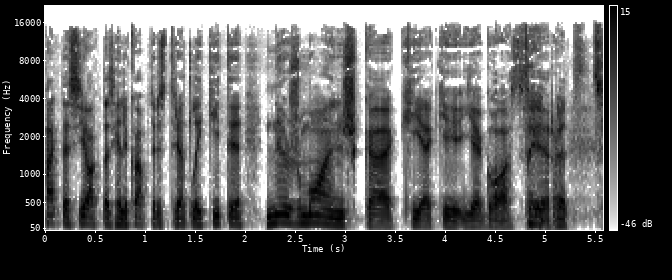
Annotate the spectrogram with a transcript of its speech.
faktas, jog tas helikopteris turėjo atlaikyti nežmonišką kiekį jėgos. Taip, ir... bet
